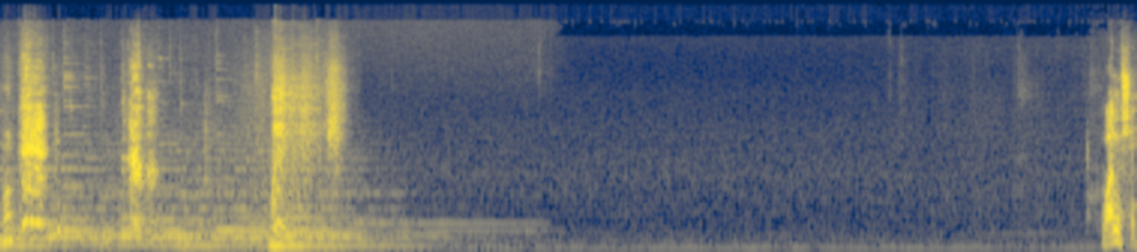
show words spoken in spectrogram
Tamam mı? Var mı bir şey?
